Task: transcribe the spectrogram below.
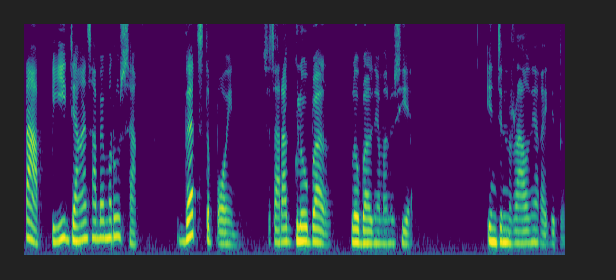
Tapi jangan sampai merusak. That's the point. Secara global, globalnya manusia. In generalnya kayak gitu.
